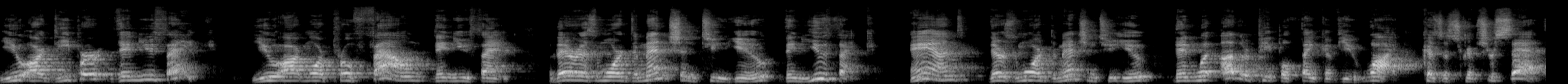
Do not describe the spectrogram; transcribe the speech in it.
You are deeper than you think. You are more profound than you think. There is more dimension to you than you think. And there's more dimension to you than what other people think of you. Why? Because the scripture says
